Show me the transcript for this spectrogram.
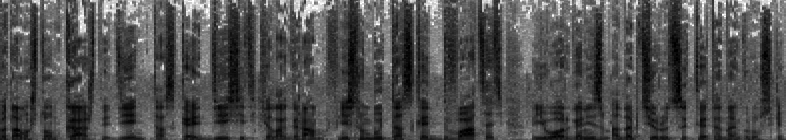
потому что он каждый день таскает 10 килограммов. Если он будет таскать 20, его организм адаптируется к этой нагрузке.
